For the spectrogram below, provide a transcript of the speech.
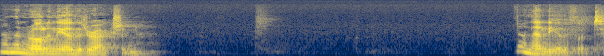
and then rolling the other direction. And then the other foot.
